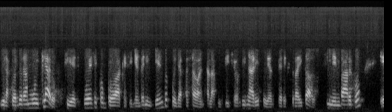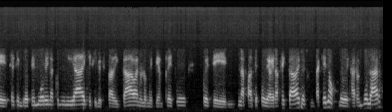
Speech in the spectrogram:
y el acuerdo era muy claro. Si después se comprobaba que seguían delinquiendo, pues ya pasaban a la justicia ordinaria y podían ser extraditados. Sin embargo, eh, se sembró temor en la comunidad de que si lo extraditaban o lo metían preso, pues eh, la paz se podía ver afectada y resulta que no, lo dejaron volar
